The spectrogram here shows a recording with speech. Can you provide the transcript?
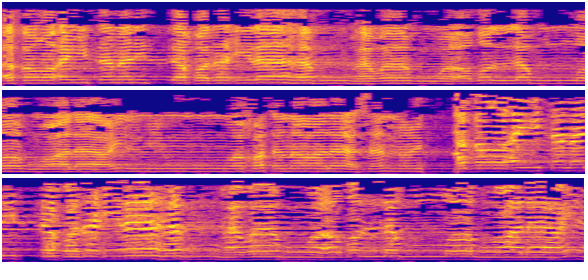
أفرأيت من اتخذ إلهه هواه وأضله الله على علم وختم على سمعه أفرأيت من اتخذ إلهه هواه وأضله الله على علم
